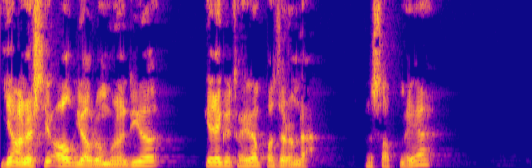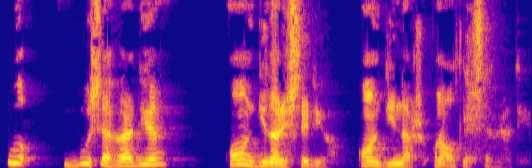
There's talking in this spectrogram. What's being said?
yine annesi al yavrum bunu diyor. Yine götür hayvan pazarına satmaya. Bu, bu sefer diyor 10 dinar istediyor. 10 dinar. 16 istemiyor diyor.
